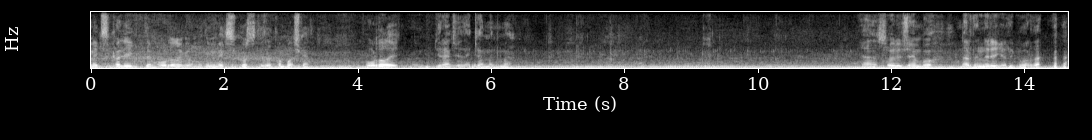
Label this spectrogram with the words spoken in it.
Meksikalı'ya gittim. Orada da görmedim. Meksiko City zaten başkent. Orada da direnciye denk gelmedim ben. Yani söyleyeceğim bu. Nereden nereye geldik bu arada?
